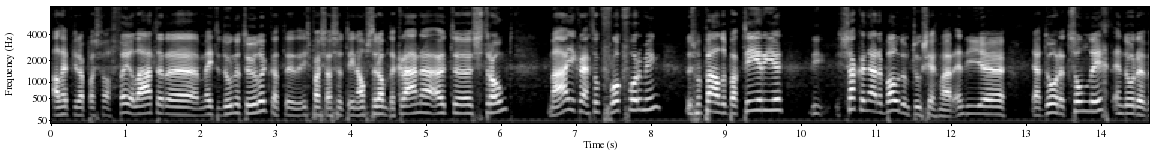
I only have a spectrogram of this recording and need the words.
Al heb je daar pas wel veel later eh, mee te doen natuurlijk. Dat eh, is pas als het in Amsterdam de kranen uit stroomt. Maar je krijgt ook vlokvorming. Dus bepaalde bacteriën die zakken naar de bodem toe, zeg maar. En die ja, door het zonlicht en door de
